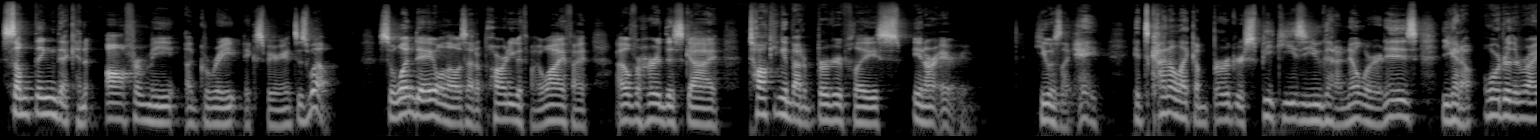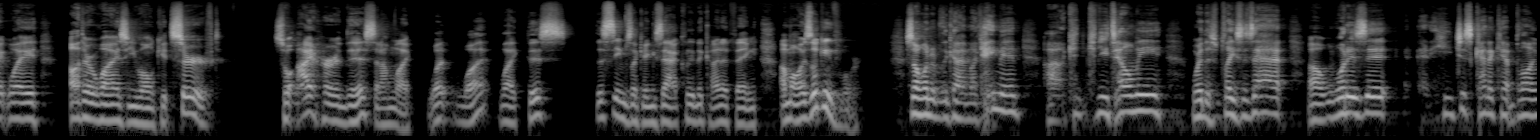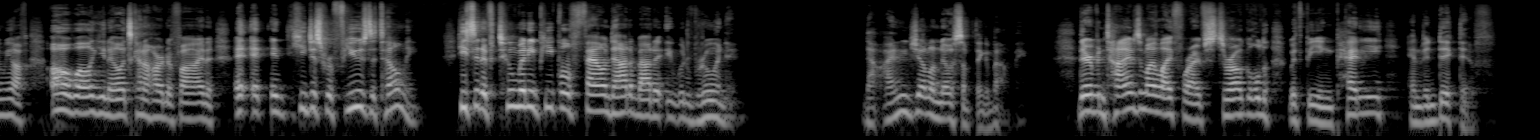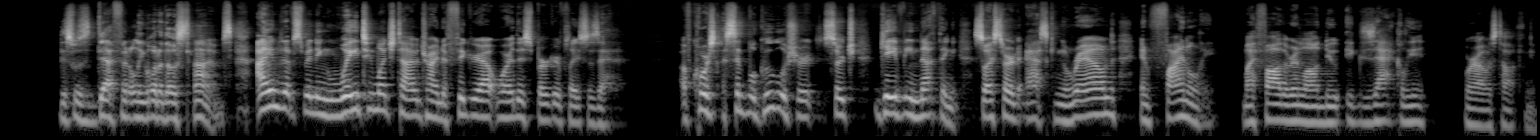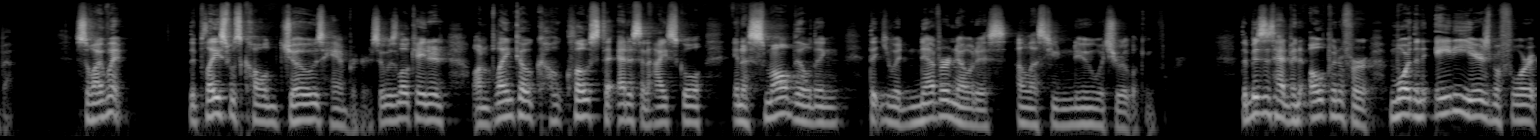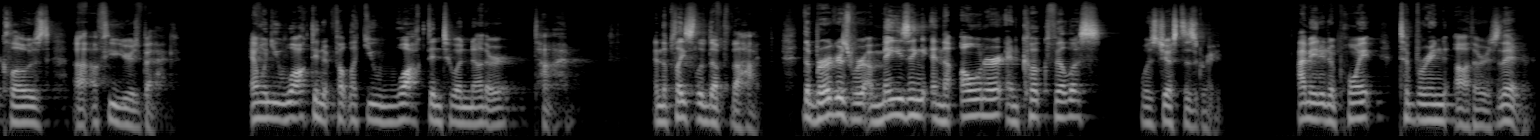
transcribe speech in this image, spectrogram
something that can offer me a great experience as well. So one day while I was at a party with my wife, I, I overheard this guy talking about a burger place in our area. He was like, hey, it's kind of like a burger speakeasy. You got to know where it is. You got to order the right way. Otherwise, you won't get served. So I heard this and I'm like, what, what? Like this, this seems like exactly the kind of thing I'm always looking for. So I went up to the guy. I'm like, hey man, uh, can, can you tell me where this place is at? Uh, what is it? And he just kind of kept blowing me off. Oh, well, you know, it's kind of hard to find. And, and, and he just refused to tell me. He said if too many people found out about it, it would ruin it. Now, I need y'all to know something about me. There have been times in my life where I've struggled with being petty and vindictive. This was definitely one of those times. I ended up spending way too much time trying to figure out where this burger place is at. Of course, a simple Google search gave me nothing, so I started asking around, and finally, my father in law knew exactly where I was talking about. So I went. The place was called Joe's Hamburgers. It was located on Blanco, close to Edison High School, in a small building that you would never notice unless you knew what you were looking for. The business had been open for more than 80 years before it closed uh, a few years back. And when you walked in, it felt like you walked into another time. And the place lived up to the hype. The burgers were amazing, and the owner and cook, Phyllis, was just as great. I made it a point to bring others there.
